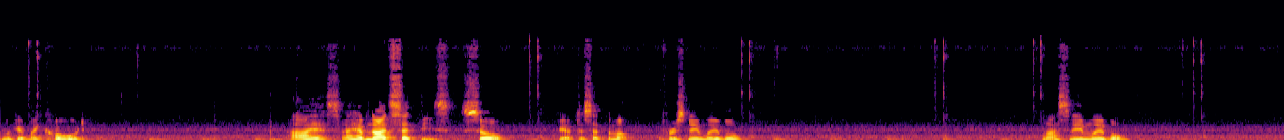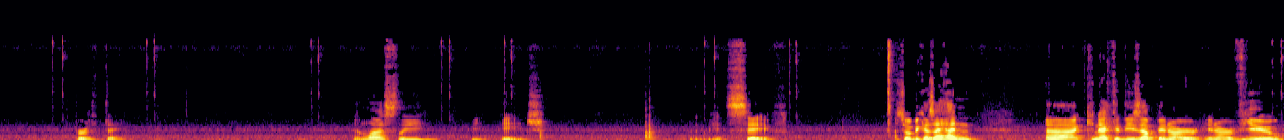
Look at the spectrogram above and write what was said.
look at my code. Ah yes, I have not set these, so we have to set them up. First name label, last name label, birthday, and lastly, the age. And we hit save. So because I hadn't uh, connected these up in our in our view,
